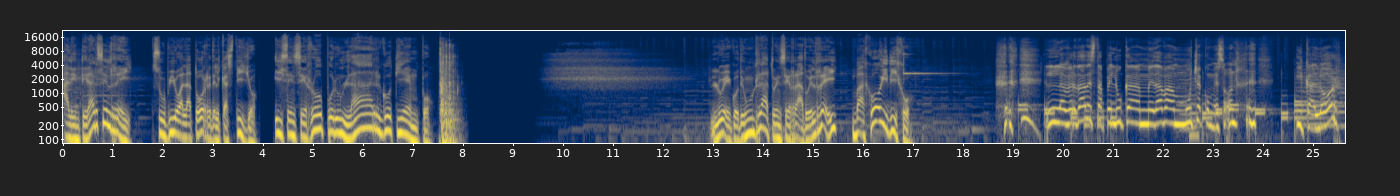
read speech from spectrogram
Al enterarse el rey, subió a la torre del castillo y se encerró por un largo tiempo. Luego de un rato encerrado el rey, bajó y dijo, La verdad esta peluca me daba mucha comezón y calor.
